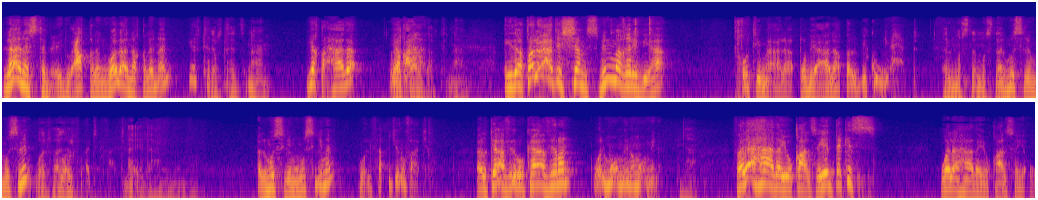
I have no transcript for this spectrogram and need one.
لا نستبعد عقلا ولا نقلا أن يرتد. يرتد نعم. يقع هذا ويقع. هذا نعم. إذا طلعت الشمس من مغربها ختم على طبع على قلب كل أحد. المسلم مسلم؟ المسلم مسلم والفاجر. والفاجر فاجر. لا إله إلا الله. المسلم مسلما والفاجر فاجرا الكافر كافرا والمؤمن مؤمنا. فلا هذا يقال سينتكس ولا هذا يقال سيؤوب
